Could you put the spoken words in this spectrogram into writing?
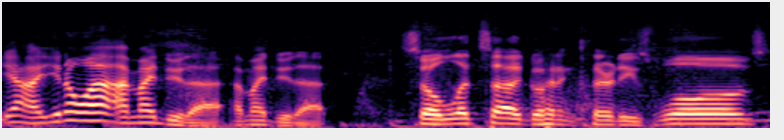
Yeah, you know what? I might do that. I might do that. So let's uh, go ahead and clear these wolves.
